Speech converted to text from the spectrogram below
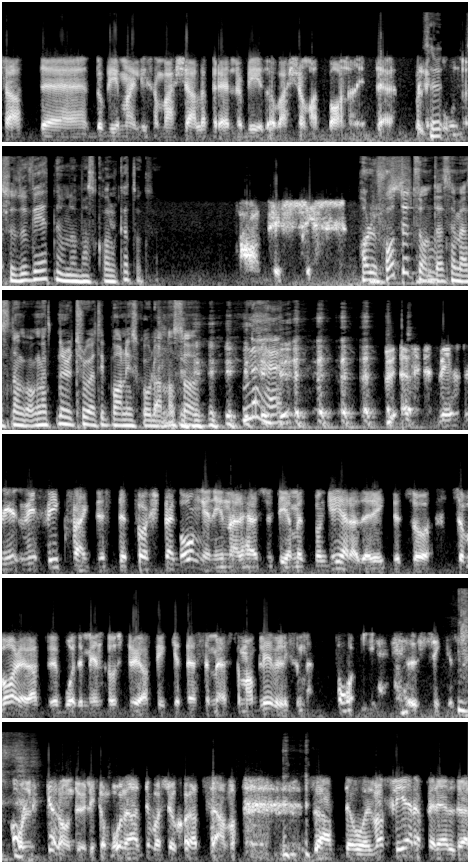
så att eh, då blir man liksom varse, alla föräldrar blir då varse om att barnen inte är på lektioner. Så, så då vet ni om de har skolkat också? Ja, precis. Har du fått ett sånt sms någon gång, när du tror att ditt barn är i skolan och så... Nej. Vi, vi, vi fick faktiskt det första gången innan det här systemet fungerade riktigt så, så var det att både min hustru och jag fick ett sms och man blev liksom vad i helsike skolkar de du? Liksom, hon har alltid varit så skötsam. Så att då, det var flera föräldrar,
